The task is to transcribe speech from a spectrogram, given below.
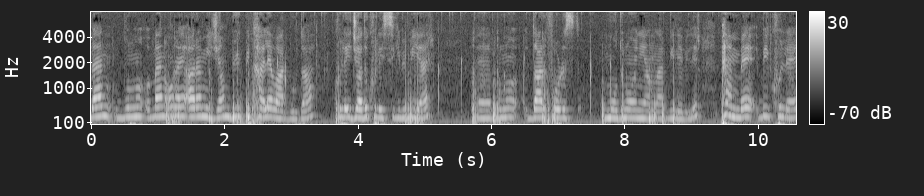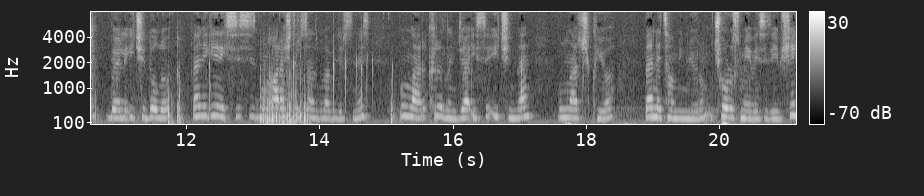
Ben bunu ben orayı aramayacağım. Büyük bir kale var burada. Kule cadı kulesi gibi bir yer. Ee, bunu Dark Forest modunu oynayanlar bilebilir. Pembe bir kule böyle içi dolu. Bence gereksiz. Siz bunu araştırırsanız bulabilirsiniz. Bunlar kırılınca ise içinden bunlar çıkıyor. Ben de tam bilmiyorum. Chorus meyvesi diye bir şey.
